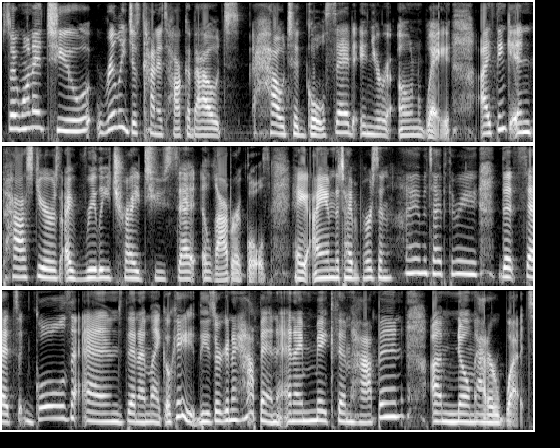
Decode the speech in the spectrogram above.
So, I wanted to really just kind of talk about how to goal set in your own way. I think in past years, I really tried to set elaborate goals. Hey, I am the type of person, I am a type three that sets goals and then I'm like, okay, these are going to happen and I make them happen um, no matter what.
